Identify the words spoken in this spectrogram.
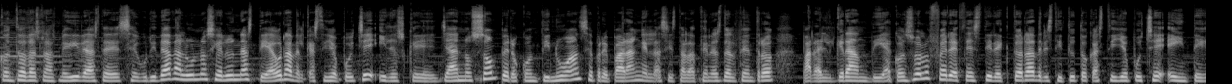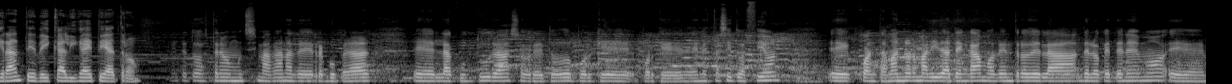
Con todas las medidas de seguridad, alumnos y alumnas de ahora del Castillo Puche y los que ya no son, pero continúan, se preparan en las instalaciones del centro para el gran día. Consuelo Férez es directora del Instituto Castillo Puche e integrante de Caligae Teatro. Todos tenemos muchísimas ganas de recuperar eh, la cultura, sobre todo porque, porque en esta situación, eh, cuanta más normalidad tengamos dentro de, la, de lo que tenemos, eh,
